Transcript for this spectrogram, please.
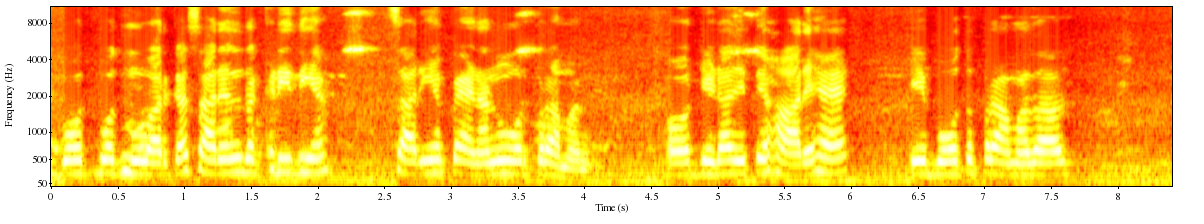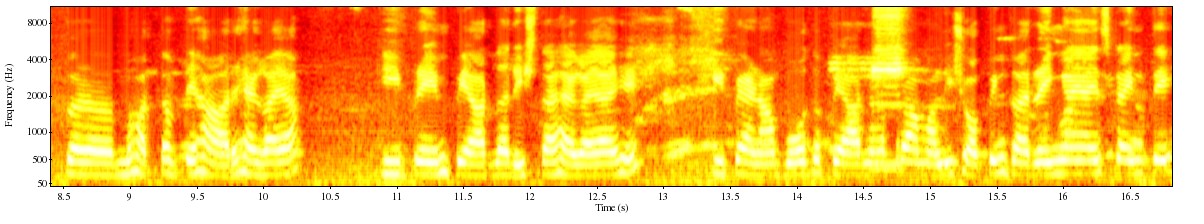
ਬਹੁਤ ਬਹੁਤ ਮੁਬਾਰਕਾਂ ਸਾਰਿਆਂ ਨੂੰ ਰੱਖੜੀ ਦੀਆਂ ਸਾਰੀਆਂ ਭੈਣਾਂ ਨੂੰ ਔਰ ਭਰਾਵਾਂ ਨੂੰ। ਔਰ ਜਿਹੜਾ ਇਹ ਤਿਉਹਾਰ ਹੈ ਇਹ ਬਹੁਤ ਭਰਾਵਾਂ ਦਾ ਮਹੱਤਵ ਤਿਉਹਾਰ ਹੈਗਾ ਆ ਕਿ ਪ੍ਰੇਮ ਪਿਆਰ ਦਾ ਰਿਸ਼ਤਾ ਹੈਗਾ ਆ ਇਹ ਕਿ ਭੈਣਾਂ ਬਹੁਤ ਪਿਆਰ ਨਾਲ ਭਰਾਵਾਂ ਲਈ ਸ਼ਾਪਿੰਗ ਕਰ ਰਹੀਆਂ ਆ ਇਸ ਟਾਈਮ ਤੇ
